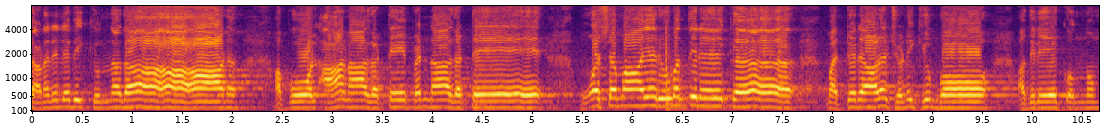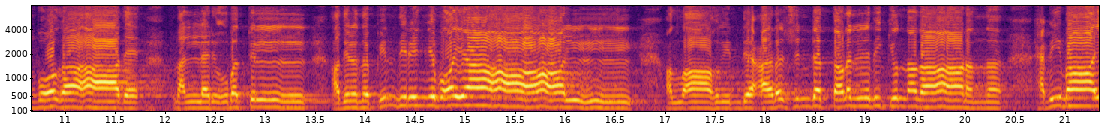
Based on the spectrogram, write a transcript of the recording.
തണൽ ലഭിക്കുന്നതാണ്. അപ്പോൾ ആണാകട്ടെ പെണ്ണാകട്ടെ മോശമായ രൂപത്തിലേക്ക് മറ്റൊരാളെ ക്ഷണിക്കുമ്പോൾ അതിലേക്കൊന്നും പോകാതെ നല്ല രൂപത്തിൽ അതിൽ നിന്ന് പിന്തിരിഞ്ഞു പോയാൽ അള്ളാഹുവിന്റെ അറശിന്റെ തണൽ ലഭിക്കുന്നതാണെന്ന് ഹബീബായ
